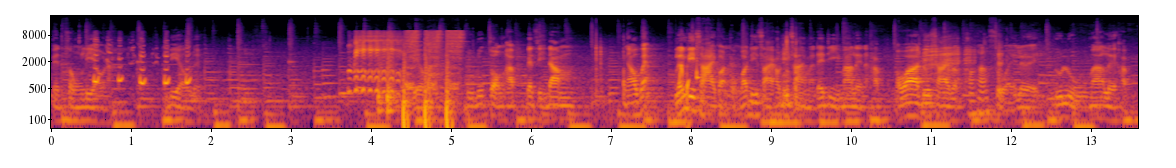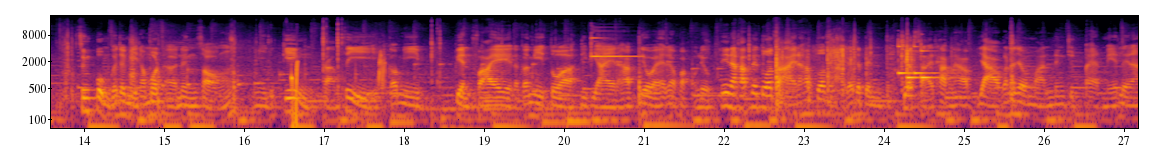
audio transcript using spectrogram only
เป็นทรงเรียวนะเรียวเลย รูปทรงครับ เป็นสีดำเงาแวบเรื่องดีไซน์ก่อนผมว่าดีไซน์เขาดีไซน์มาได้ดีมากเลยนะครับ เพราะว่าดีไซน์แบบค่อนข้างสวยเลยดูหรูมากเลยครับ ซึ่งปุ่มก็จะมีทั้งหมดเออหนึ่งสองมีลูกกิ้งสามสี่ก็มีเปลี่ยนไฟแล้วก็มีตัว DPI นะครับที่เอาไว้ให้เราปรับความเร็วนี่นะครับในตัวสายนะครับ ตัวสายก็จะเป็นเชือกสายถักนะครับ ยาวก็น่าจะประมาณ 1.8 เมตรเลยนะ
